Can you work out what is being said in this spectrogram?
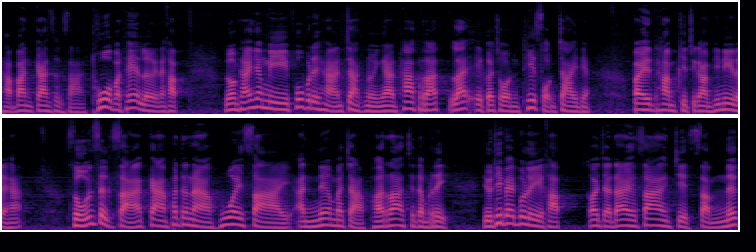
ถาบันการศึกษาทั่วประเทศเลยนะครับ รวมทั้งยังมีผู้บริหารจากหน่วยงานภาครัฐ และเอกชนที่สนใจเนี่ยไปทำกิจกรรมที่นี่เลยฮะศูนย์ศึกษาการพัฒนาห้วยทราย อันเนื่องมาจากพระราชดำริ อยู่ที่เพชรบุรีครับ ก็จะได้สร้างจิตสำนึก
